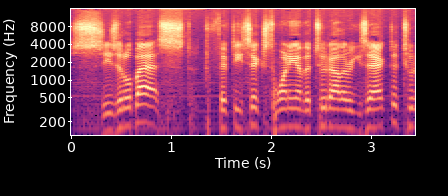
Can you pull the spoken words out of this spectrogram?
Seasonal best. 56.20 on the $2 exacta. $2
